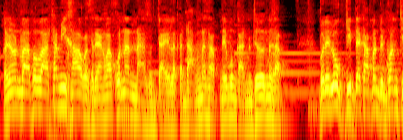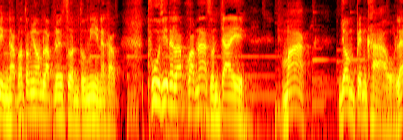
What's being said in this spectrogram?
เพราะฉะนั้นว่าเพราะว่าถ้ามีข่าวก็แสดงว่าคนนั้นน่าสนใจแล้วก็ดังนะครับ ในวงการบันเทิงนะครับบริโลกจิตนะครับมันเป็นความจริงครับเราต้องยอมรับในส่วนตรงนี้นะครับ ผู้ที่ได้รับความน่าสนใจมาก ย่อมเป็นข่าวและ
